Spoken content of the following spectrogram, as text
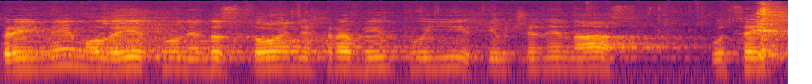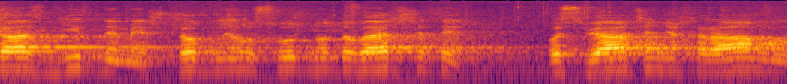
Прийми молитву недостойних рабів Твоїх і вчини нас у цей час дібними, щоб неосудно довершити освячення храму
